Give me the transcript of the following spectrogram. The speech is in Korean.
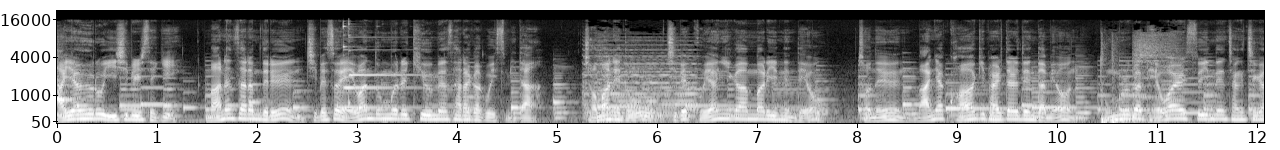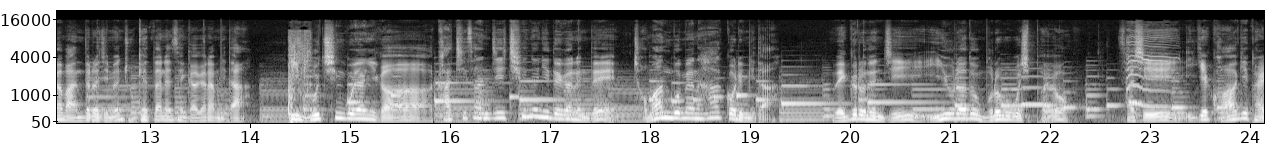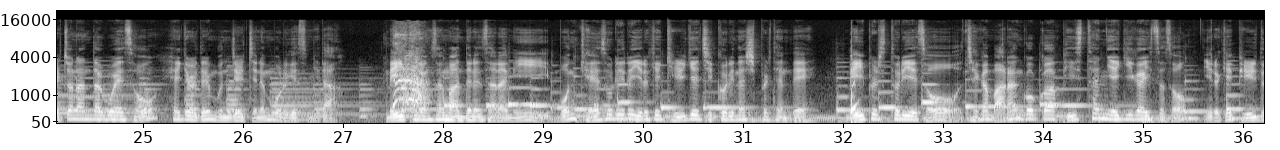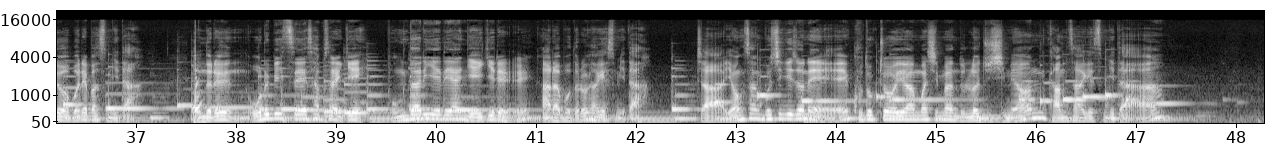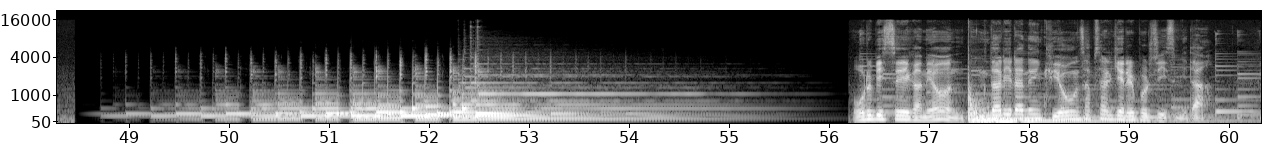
바야흐로 21세기 많은 사람들은 집에서 애완동물을 키우며 살아가고 있습니다. 저만 해도 집에 고양이가 한 마리 있는데요. 저는 만약 과학이 발달된다면 동물과 대화할 수 있는 장치가 만들어지면 좋겠다는 생각을 합니다. 이 무친 고양이가 같이 산 지 7년이 돼가는데 저만 보면 하악거립니다. 왜 그러는지 이유라도 물어보고 싶어요. 사실 이게 과학이 발전한다고 해서 해결될 문제일지는 모르겠습니다. 메이플 영상 만드는 사람이 뭔 개소리를 이렇게 길게 짓거리나 싶을 텐데 메이플 스토리에서 제가 말한 것과 비슷한 얘기가 있어서 이렇게 빌드업을 해봤습니다. 오늘은 오르비스의 삽살개 봉다리에 대한 얘기를 알아보도록 하겠습니다. 자, 영상 보시기 전에 구독, 좋아요 한 번씩만 눌러주시면 감사하겠습니다. 오르비스에 가면 봉다리라는 귀여운 삽살개를 볼 수 있습니다.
